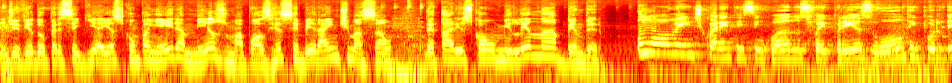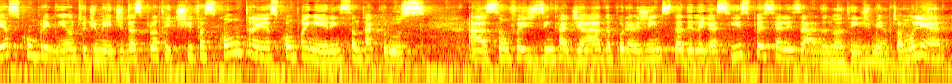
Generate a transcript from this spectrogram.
Indivíduo perseguia ex-companheira mesmo após receber a intimação. Detalhes com Milena Bender. Um homem de 45 anos foi preso ontem por descumprimento de medidas protetivas contra ex-companheira em Santa Cruz. A ação foi desencadeada por agentes da delegacia especializada no atendimento à mulher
